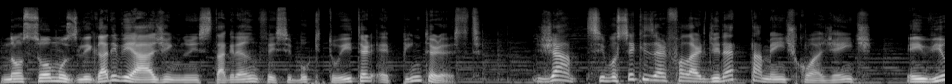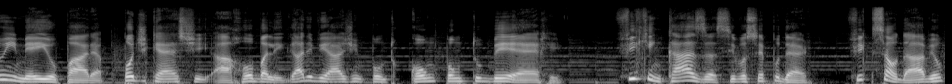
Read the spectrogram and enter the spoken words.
Nós somos Ligado e Viagem no Instagram, Facebook, Twitter e Pinterest. Já, se você quiser falar diretamente com a gente, envie um e-mail para podcast@ligadeviagem.com.br. Fique em casa se você puder. Fique saudável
